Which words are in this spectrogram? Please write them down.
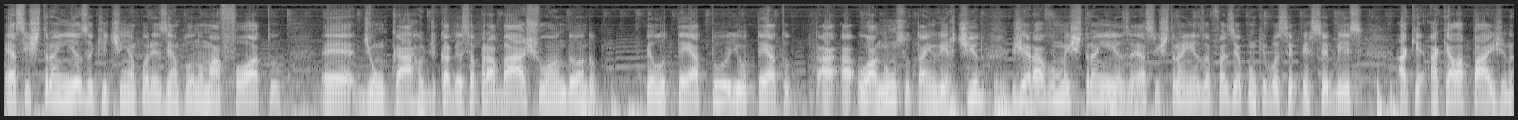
Essa estranheza que tinha, por exemplo, numa foto é, de um carro de cabeça para baixo andando pelo teto e o teto a- a- o anúncio está invertido gerava uma estranheza essa estranheza fazia com que você percebesse aque- aquela página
